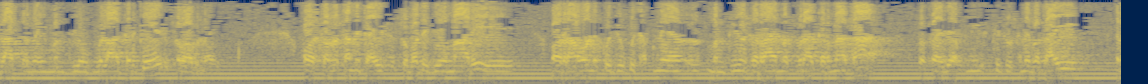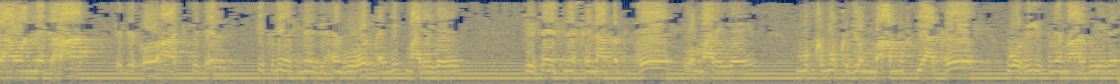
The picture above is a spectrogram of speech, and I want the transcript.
रात्र में मंत्रियों को बुला करके सभा बुलाई। और सब निकाई से सुबह जो मारे और रावण को जो कुछ अपने मंत्रियों से राय मशवरा करना था तो पहले अपनी स्थिति उसने बताई। रावण ने कहा कि देखो, आज के दिन इतने इतने जो है वो सैनिक मारे गए। जितने इतने सेनापति थे, वो मारे गए। मुख्य मुख्य जो महामुखिया थे, वो भी इतने मार दिए गए।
